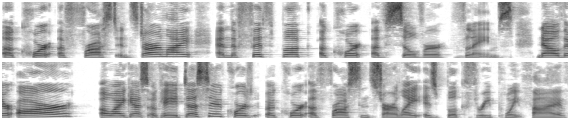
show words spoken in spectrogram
A Court of Frost and Starlight. And the fifth book, A Court of Silver Flames. Now, there are, oh, I guess, okay, it does say A Court, a court of Frost and Starlight is book 3.5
